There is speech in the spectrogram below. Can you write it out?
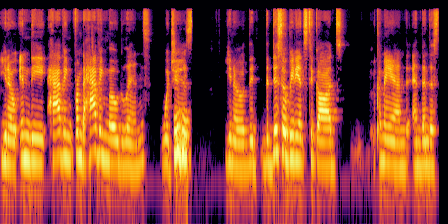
you know, in the having from the having mode lens, which mm-hmm. is, you know, the the disobedience to God's command, and then this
